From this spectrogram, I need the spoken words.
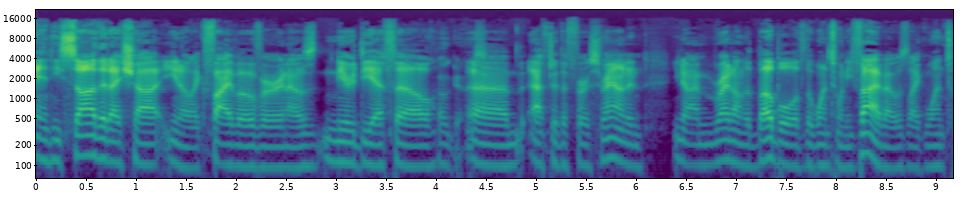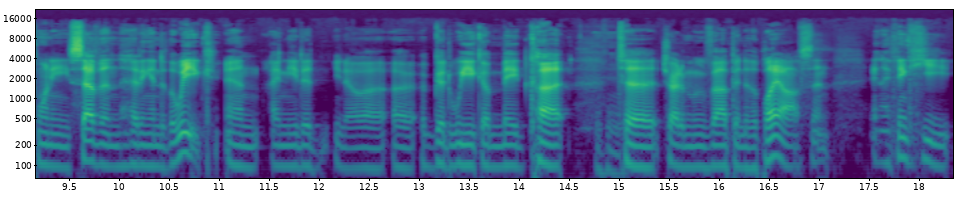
and he saw that I shot, you know, like five over, and I was near DFL Oh, um, after the first round, and you know, I'm right on the bubble of the 125. I was like 127 heading into the week, and I needed, you know, a, a, a good week, a made cut to try to move up into the playoffs, and and I think he,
